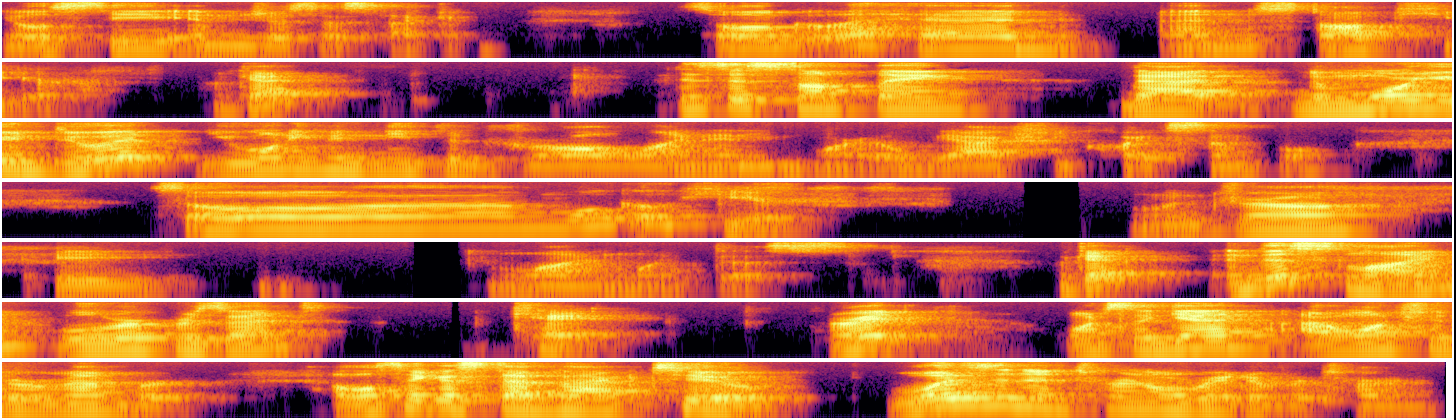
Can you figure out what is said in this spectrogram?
You'll see in just a second. So I'll go ahead and stop here, okay? This is something that the more you do it, you won't even need to draw a line anymore. It'll be actually quite simple. So um, we'll go here. We'll draw a line like this. Okay, and this line will represent K. All right, once again, I want you to remember, I will take a step back too. What is an internal rate of return?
